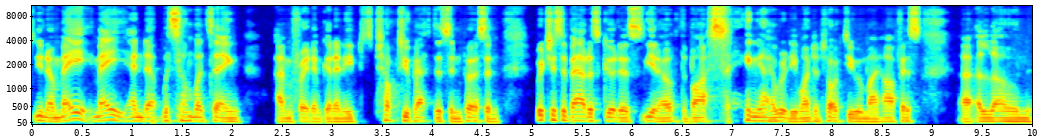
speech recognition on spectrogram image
you know, may may end up with someone saying, "I'm afraid I'm going to need to talk to you about this in person," which is about as good as you know the boss saying, "I really want to talk to you in my office uh, alone,"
